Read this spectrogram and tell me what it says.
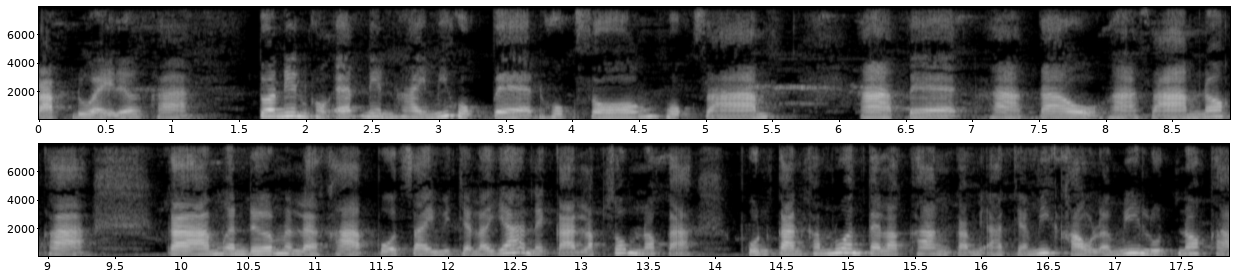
กลับด้วยเด้อค่ะ ตัวเน้นของแอดเน้นให้มีหกแปดหกสองหกสามห้าแปดห้าเก้าห้าสามเนาะค่ะกาเหมือนเดิมนั่นแหละค่ะ โปรดใส่วิจารณญาณในการรับส้มเนาะค่ะผลการคำนวณแต่ละครั้งก็มีอาจจะมีเข่าและมีลุดเนาะค่ะ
